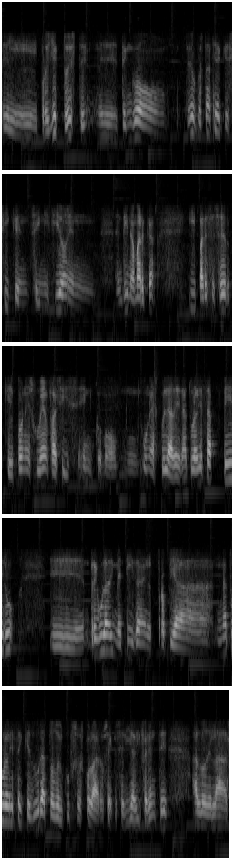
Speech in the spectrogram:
el proyecto este. Eh, tengo, tengo constancia de que sí, que se inició en, Dinamarca y parece ser que pone su énfasis en como una escuela de naturaleza, pero eh, regulada y metida en la propia naturaleza y que dura todo el curso escolar, o sea que sería diferente a lo de las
